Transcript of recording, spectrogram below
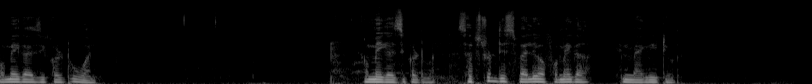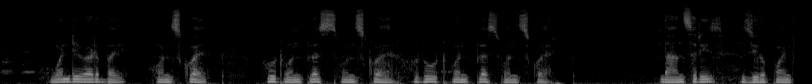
omega is equal to 1 omega is equal to 1 substitute this value of omega in magnitude. 1 divided by 1 square root 1 plus 1 square root 1 plus 1 square. The answer is 0.5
